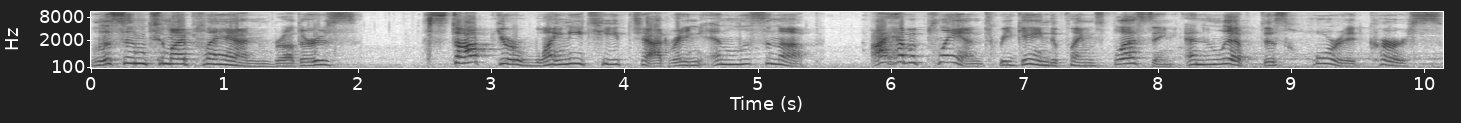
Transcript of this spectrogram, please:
Listen to my plan, brothers. Stop your whiny teeth chattering and listen up. I have a plan to regain the flame's blessing and lift this horrid curse.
